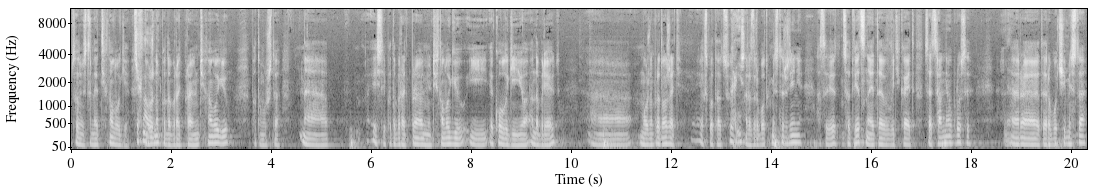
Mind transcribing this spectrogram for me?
с одной стороны, это технология. технология. Нужно подобрать правильную технологию, потому что э, если подобрать правильную технологию и экологи ее одобряют, э, можно продолжать эксплуатацию, Конечно. разработку месторождения, а соответственно это вытекает в социальные вопросы, да. это рабочие места,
